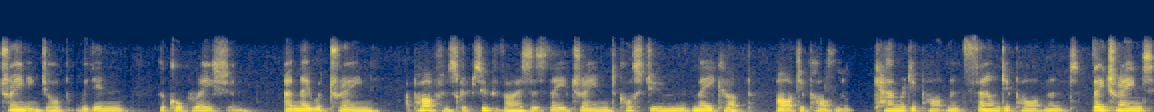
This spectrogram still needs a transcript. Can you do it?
training job within the corporation, and they would train. Apart from script supervisors, they trained costume, makeup, art department, camera department, sound department. They trained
